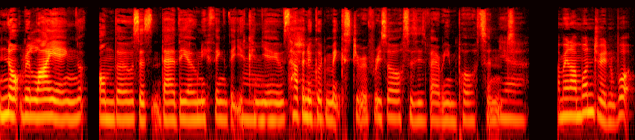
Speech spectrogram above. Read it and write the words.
not relying on those as they're the only thing that you can mm, use. Having sure. a good mixture of resources is very important. Yeah. I mean, I'm wondering what,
